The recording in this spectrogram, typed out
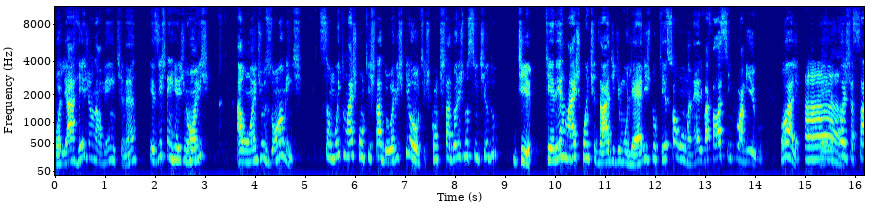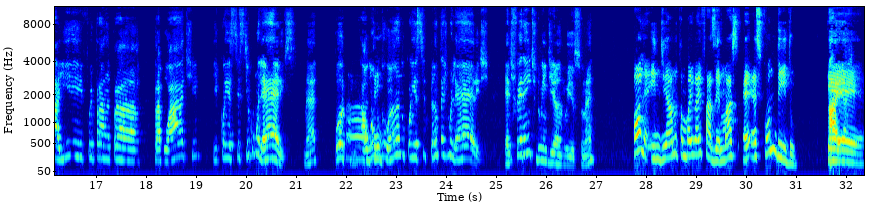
olhar regionalmente, né? Existem regiões uhum. aonde os homens são muito mais conquistadores que outros. Conquistadores no sentido de querer mais quantidade de mulheres do que só uma, né? Ele vai falar assim pro amigo: olha, ah. é, poxa, saí, fui pra, pra, pra boate e conheci cinco mulheres, né? Pô, ah, ao longo do ano conheci tantas mulheres. É diferente do indiano isso, né? Olha, indiano também vai fazer, mas é escondido. Ah, é? É,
